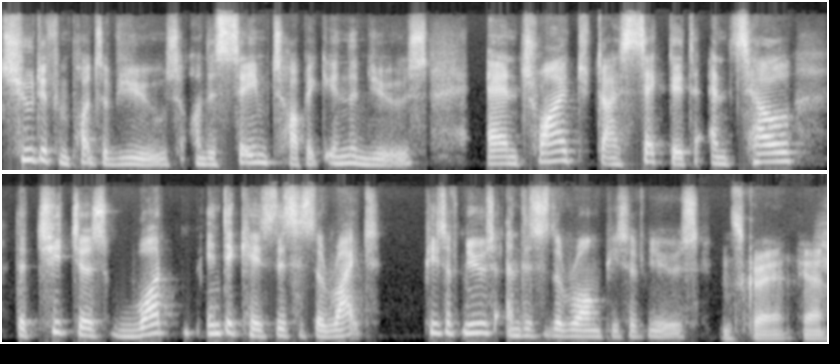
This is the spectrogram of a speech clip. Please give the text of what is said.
two different points of views on the same topic in the news and try to dissect it and tell the teachers what indicates this is the right piece of news and this is the wrong piece of news. That's great. Yeah.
